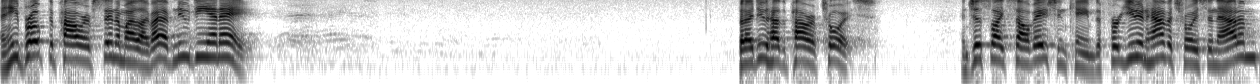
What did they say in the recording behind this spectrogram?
And he broke the power of sin in my life. I have new DNA. But I do have the power of choice. And just like salvation came, the first, you didn't have a choice in Adam,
